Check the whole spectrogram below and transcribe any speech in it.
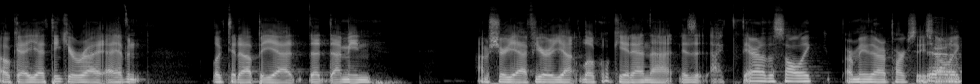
Okay, yeah, I think you're right. I haven't looked it up, but yeah, that I mean, I'm sure. Yeah, if you're a young, local kid and that is it, I they're out of the Salt Lake, or maybe they're out of Park City, They're Salt Lake.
